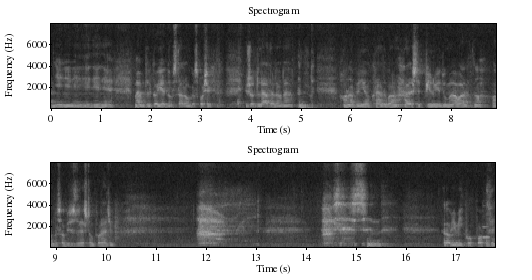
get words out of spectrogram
Nie, nie, nie, nie, nie, nie. Mam tylko jedną starą gosposię już od lat, ale ona... Ona by nie okradła, a resztę pilnuje dumała. No, on by sobie zresztą poradził. Syn robi mi kłopoty.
